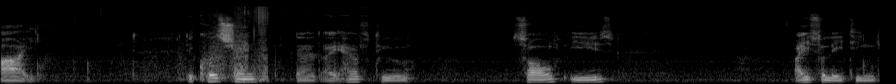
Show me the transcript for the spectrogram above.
I. The question that I have to solve is isolating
